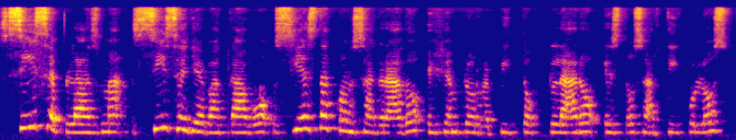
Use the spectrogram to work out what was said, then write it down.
Sí se plasma, sí se lleva a cabo, sí está consagrado, ejemplo, repito, claro, estos artículos.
